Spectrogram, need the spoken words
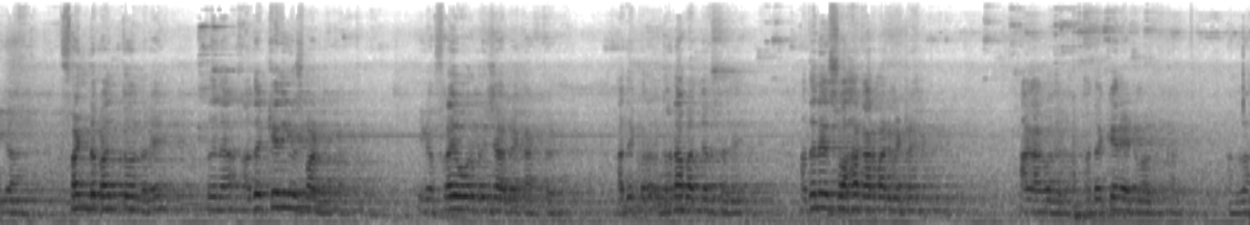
ಈಗ ಫಂಡ್ ಬಂತು ಅಂದರೆ ಅದನ್ನು ಅದಕ್ಕೇನೆ ಯೂಸ್ ಮಾಡಬೇಕಾಗ್ತದೆ ಈಗ ಫ್ಲೈ ಓವರ್ ಬ್ರಿಡ್ಜ್ ಆಗಬೇಕಾಗ್ತದೆ. ಅದಕ್ಕೆ ಧನ ಬಂದಿರ್ತದೆ. ಅದನ್ನೇ ಸ್ವಹಕಾರ ಮಾಡಿಬಿಟ್ರೆ ಹಾಗಾಗೋದಿಲ್ಲ. ಅದಕ್ಕೇನೆ ರೇಟ್ ಮಾಡಬೇಕಾಗ್ತದೆ. ಅಲ್ವಾ?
